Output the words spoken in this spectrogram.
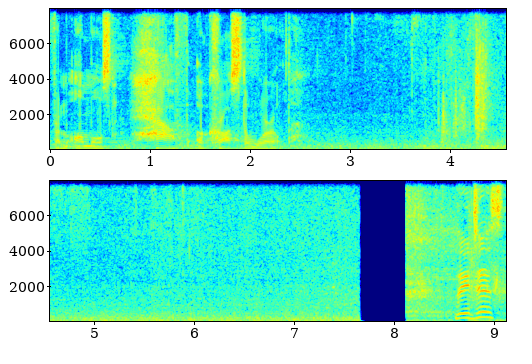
from almost half across the world. They just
